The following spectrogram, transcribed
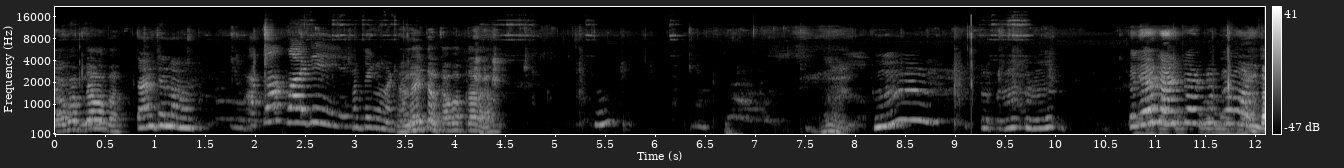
ಕಬಾಬ್ ತಗೋಪ್ಪ ತಾಂತೀನಿ ಮಾಮ ಅಪ್ಪ ಕೊಡಿ ಮತ್ತೆ ಹಿಂಗೆ ಮಾಡಿ ಅಲ್ಲಿ ಐತಲ್ಲ ಕಬಾಬ್ ತಗ ಇದೇ ಗಂಟೆ ಹೊಡ್ಲಿಕ್ಕೆ ಅಂತ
